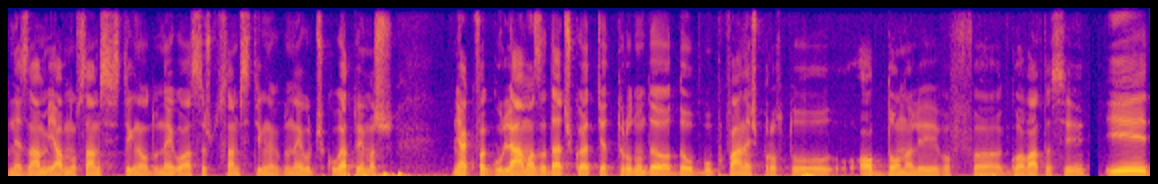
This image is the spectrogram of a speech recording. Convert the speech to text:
не знам, явно сам си стигнал до него, аз също сам си стигнах до него, че когато имаш някаква голяма задача, която ти е трудно да, да обхванеш просто от до нали, в главата си и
